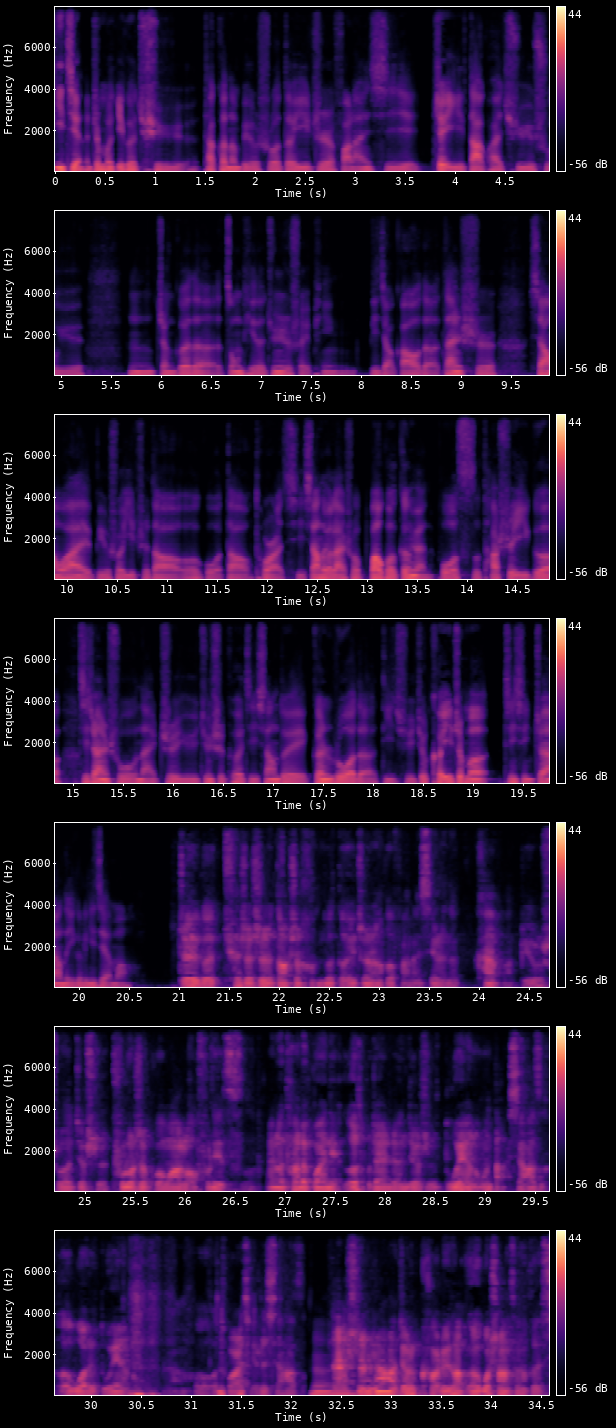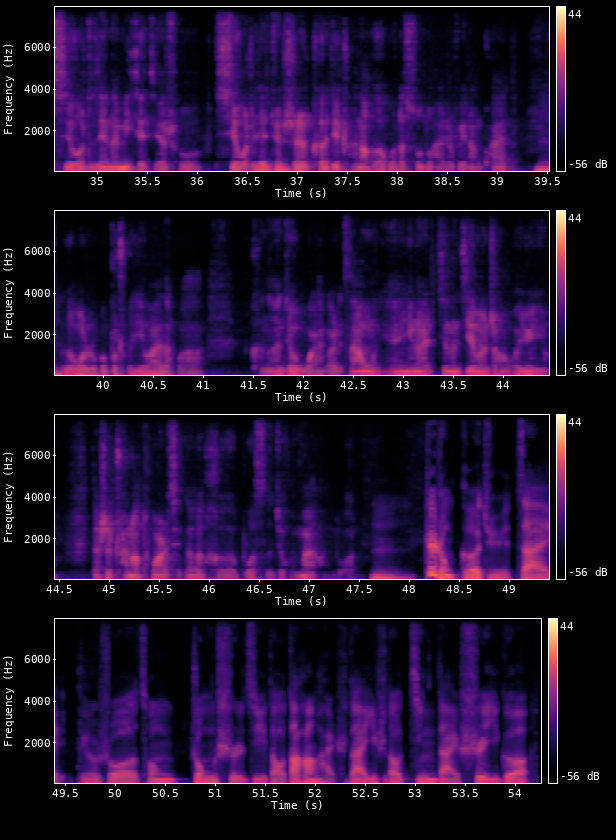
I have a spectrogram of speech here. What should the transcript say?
递减的这么一个区域。它可能比如说德意志、法兰西这一大块区域属于。嗯，整个的总体的军事水平比较高的，但是向外，比如说一直到俄国到土耳其，相对来说，包括更远的波斯，它是一个技战术乃至于军事科技相对更弱的地区，就可以这么进行这样的一个理解吗？这个确实是当时很多德意志人和法兰西人的看法。比如说，就是普鲁士国王老弗里茨，按照他的观点，俄土战争就是独眼龙打瞎子，俄国是独眼龙，然后土耳其是瞎子。嗯，但事实上，就是考虑到俄国上层和西欧之间的密切接触，西欧这些军事科技传到俄国的速度还是非常快的。嗯，俄国如果不出意外的话。可能就晚个三五年，应该就能基本掌握运用。但是传到土耳其的和波斯就会慢很多了。嗯，这种格局在比如说从中世纪到大航海时代一直到近代是一个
